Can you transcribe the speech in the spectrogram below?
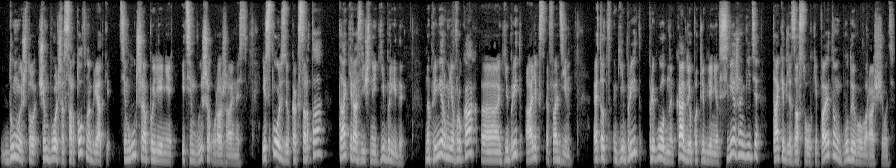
Думаю, что чем больше сортов на грядке, тем лучше опыление и тем выше урожайность. Использую как сорта, так и различные гибриды. Например, у меня в руках э, гибрид Alex F1. Этот гибрид пригодный как для употребления в свежем виде, так и для засолки, поэтому буду его выращивать.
